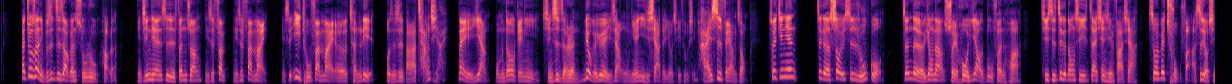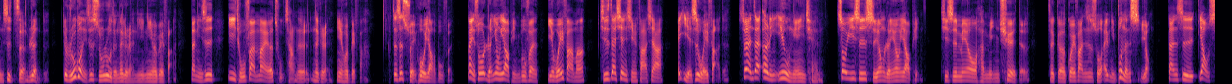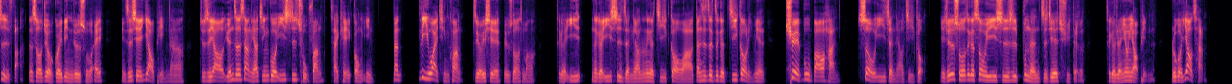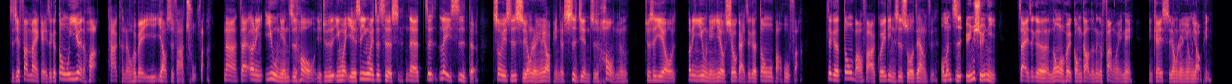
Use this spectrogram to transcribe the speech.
那就算你不是制造跟输入好了，你今天是分装，你是贩，你是贩卖，你是意图贩卖而陈列，或者是把它藏起来，那也一样，我们都给你刑事责任，六个月以上五年以下的有期徒刑，还是非常重。所以今天这个兽医师如果真的有用到水或药的部分的话，其实这个东西在现行法下是会被处罚，是有刑事责任的。就如果你是输入的那个人，你你也会被罚；那你是意图贩卖而储藏的那个人，你也会被罚。这是水货药的部分。那你说人用药品部分也违法吗？其实，在现行法下，哎，也是违法的。虽然在二零一五年以前，兽医师使用人用药品其实没有很明确的这个规范，就是说，哎，你不能使用。但是药事法那时候就有规定，就是说，哎，你这些药品啊，就是要原则上你要经过医师处方才可以供应。那例外情况只有一些，比如说什么这个医那个医事诊疗的那个机构啊，但是在这个机构里面却不包含兽医诊疗机构，也就是说，这个兽医师是不能直接取得这个人用药品的。如果药厂直接贩卖给这个动物医院的话，他可能会被依药事法处罚。那在二零一五年之后，也就是因为也是因为这次的事，呃，这类似的兽医师使用人用药品的事件之后呢，就是也有二零一五年也有修改这个动物保护法。这个动物保法规定是说这样子，我们只允许你在这个农委会公告的那个范围内，你可以使用人用药品。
